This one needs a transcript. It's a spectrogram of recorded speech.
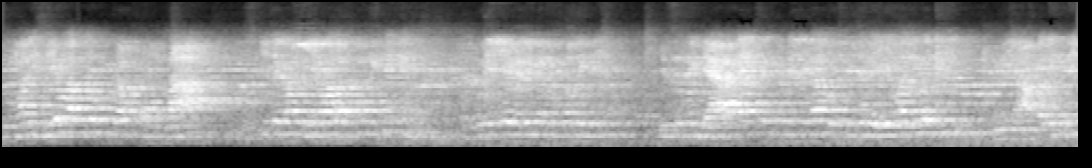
चुम्मालीस ये वाला जो पूरा फॉर्म था उसकी जगह ये वाला फॉर्म लिखेंगे। तो पूरी ये वैल्यू मैंने ऊपर लिख दी इस जगह ग्यारह एक्स एक्स मिलेगा उसकी जगह ये वाली हो लिखी मैंने यहाँ पर लिख दी।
